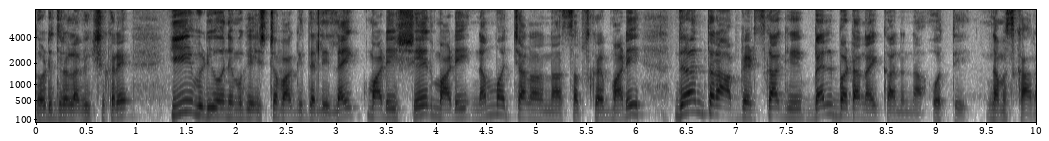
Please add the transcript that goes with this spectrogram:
ನೋಡಿದ್ರಲ್ಲ ವೀಕ್ಷಕರೇ, ಈ ವಿಡಿಯೋ ನಿಮಗೆ ಇಷ್ಟವಾಗಿದ್ದಲ್ಲಿ ಲೈಕ್ ಮಾಡಿ, ಶೇರ್ ಮಾಡಿ, ನಮ್ಮ ಚಾನಲನ್ನು ಸಬ್ಸ್ಕ್ರೈಬ್ ಮಾಡಿ, ನಿರಂತರ ಅಪ್ಡೇಟ್ಸ್ಗಾಗಿ ಬೆಲ್ ಬಟನ್ ಐಕಾನನ್ನು ಒತ್ತಿ. ನಮಸ್ಕಾರ.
